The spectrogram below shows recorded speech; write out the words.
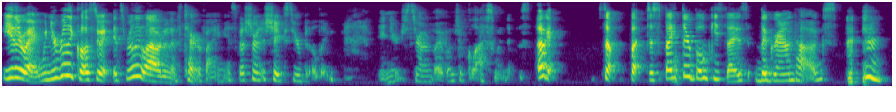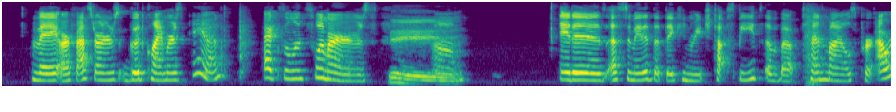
Either way, when you're really close to it, it's really loud and it's terrifying, especially when it shakes your building and you're just surrounded by a bunch of glass windows. Okay. So, but despite their bulky size, the groundhogs, they are fast runners, good climbers, and excellent swimmers. Yay. Um, it is estimated that they can reach top speeds of about 10 miles per hour.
